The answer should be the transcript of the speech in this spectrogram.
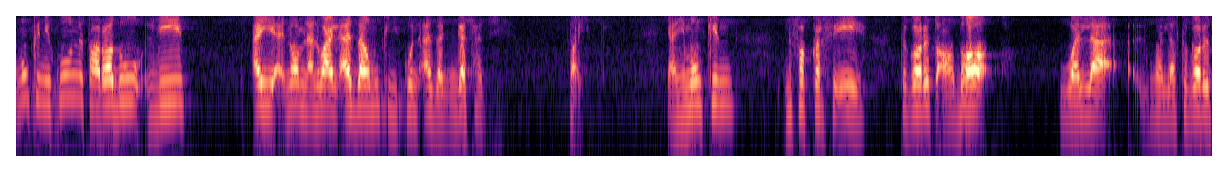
ممكن يكون تعرضوا لأي نوع من أنواع الأذى وممكن يكون أذى جسدي. طيب يعني ممكن نفكر في إيه؟ تجارة أعضاء ولا ولا تجارة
